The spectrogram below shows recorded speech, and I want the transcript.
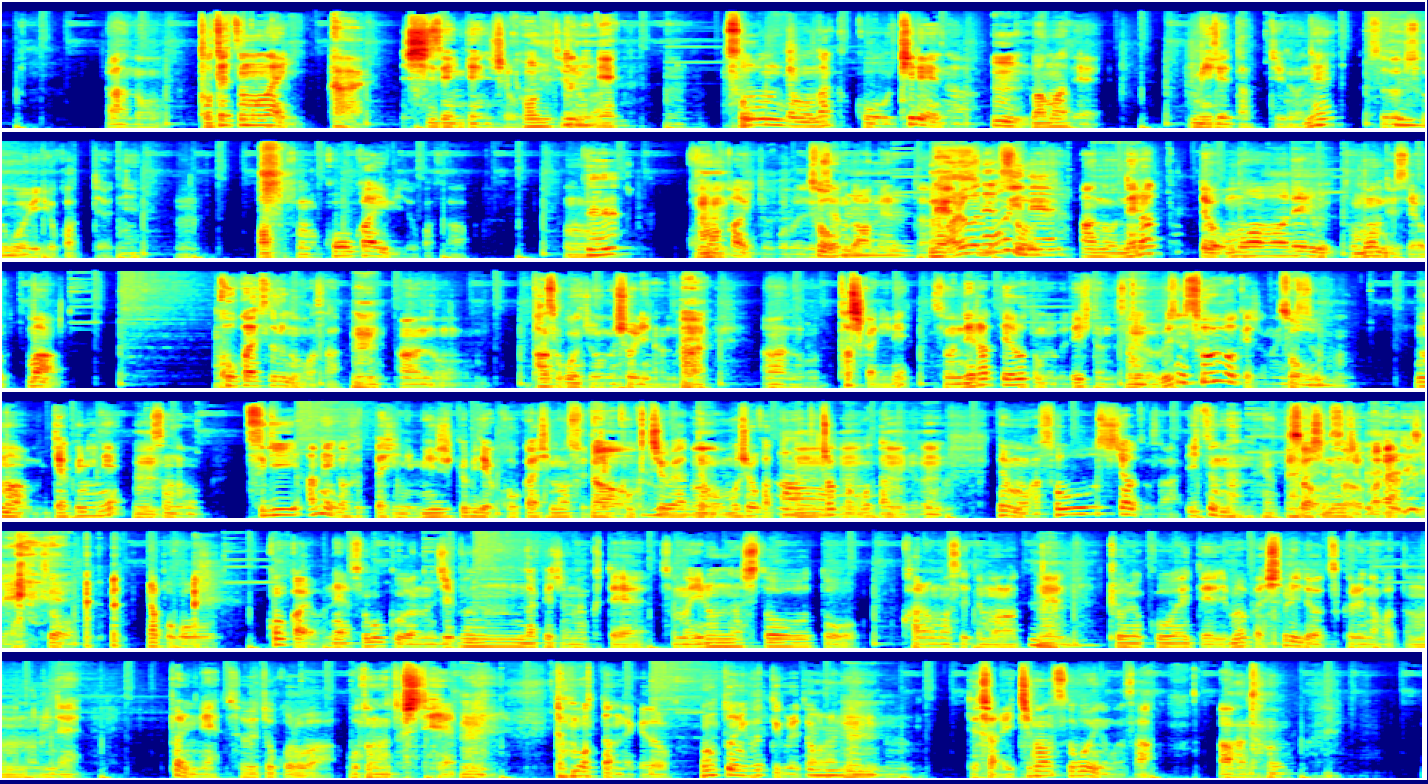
あの、とてつもないはい。自然現象って本いうのが。当にね。うん。そうでもなく、こう、綺麗なうん。ままで見れたっていうのはね、すすごい良かったよね。うん。あとその公開日とかさ、そのね。細かいところで全部雨だったうんねあれはね、そう、すごいね。あの、狙ったって思われると思うんですよ。まあ、公開するのはさ、うん。あの、パソコン上の処理なんで、はいあの、確かにね、その狙ってやろうと思えばできたんですけど、うん別にそういうわけじゃないんですよそ。まあ逆にね、うんその、次雨が降った日にミュージックビデオ公開しますって告知をやっても面白かったなってちょっと思ったんだけど、でもまあそうしちゃうとさ、いつになるのよって話になっちゃうから。そう。やっぱこう、今回はね、すごくあの自分だけじゃなくて、そのいろんな人と絡ませてもらって、うん協力を得て、自分はやっぱり一人では作れなかったものなんで、やっぱりね、そういうところは大人として、うん。と思ったんだけど、本当に降ってくれたからね。でさ、一番すごいのがさ、あの、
